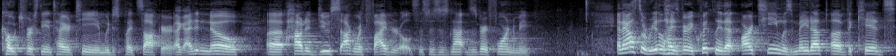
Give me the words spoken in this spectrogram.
coach versus the entire team. We just played soccer. Like, I didn't know uh, how to do soccer with five-year-olds. This is just not, this is very foreign to me. And I also realized very quickly that our team was made up of the kids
